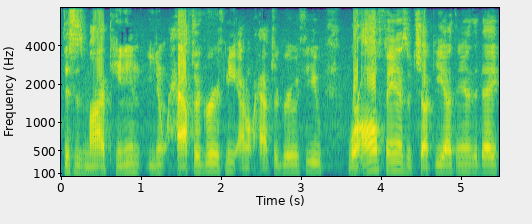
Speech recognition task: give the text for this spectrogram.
This is my opinion. You don't have to agree with me. I don't have to agree with you. We're all fans of Chucky at the end of the day.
